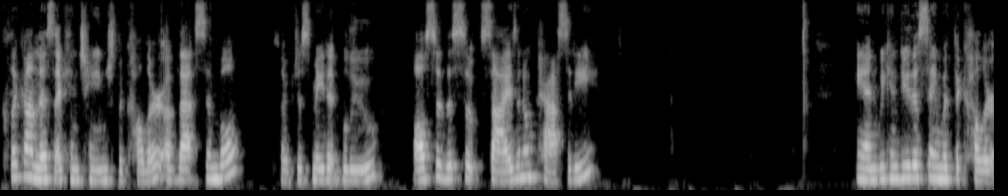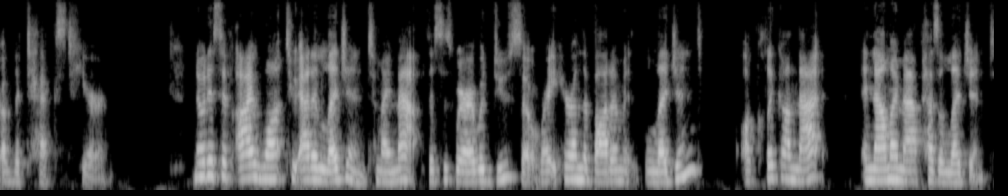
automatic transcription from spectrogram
click on this, I can change the color of that symbol. So I've just made it blue. Also the size and opacity. And we can do the same with the color of the text here. Notice if I want to add a legend to my map, this is where I would do so. Right here on the bottom, legend, I'll click on that, and now my map has a legend.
